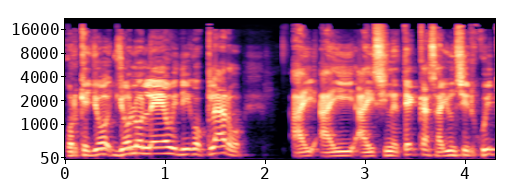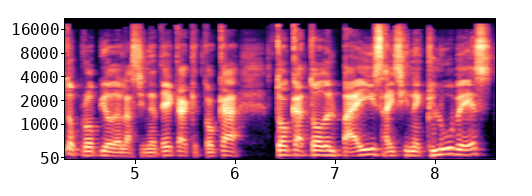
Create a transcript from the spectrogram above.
Porque yo, yo lo leo y digo, claro, hay, hay, hay cinetecas, hay un circuito propio de la cineteca que toca, toca todo el país, hay cineclubes.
